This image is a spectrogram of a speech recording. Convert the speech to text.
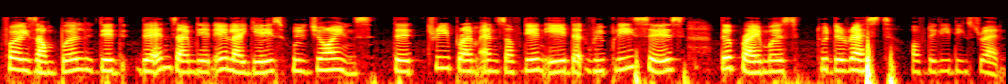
For example, the, the enzyme DNA ligase will join the 3' ends of DNA that replaces the primers to the rest of the leading strand.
